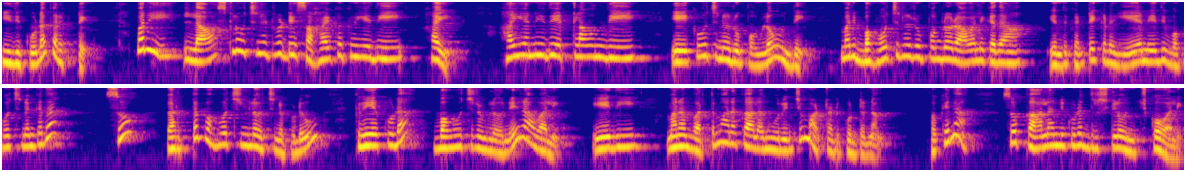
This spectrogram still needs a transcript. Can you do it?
ఇది కూడా కరెక్టే. మరి లాస్ట్లో వచ్చినటువంటి సహాయక క్రియ ఏది? హై. హై అనేది ఎట్లా ఉంది? ఏకవచన రూపంలో ఉంది. మరి బహువచన రూపంలో రావాలి కదా. ఎందుకంటే ఇక్కడ ఏ అనేది బహువచనం కదా. సో కర్త బహువచనంలో వచ్చినప్పుడు క్రియ కూడా బహువచనంలోనే రావాలి. ఏది? మనం వర్తమాన కాలం గురించి మాట్లాడుకుంటున్నాం. ఓకేనా? సో కాలాన్ని కూడా దృష్టిలో ఉంచుకోవాలి.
